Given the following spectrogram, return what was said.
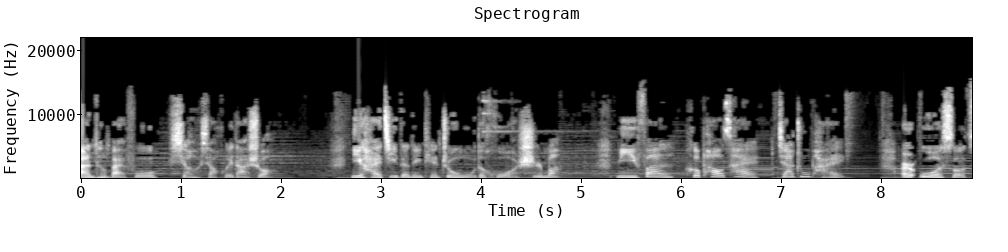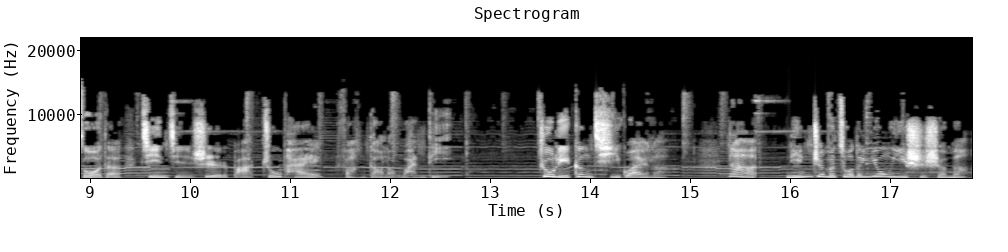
安藤百福笑笑回答说：“你还记得那天中午的伙食吗？米饭和泡菜加猪排。”而我所做的仅仅是把猪排放到了碗底。助理更奇怪了，那您这么做的用意是什么？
